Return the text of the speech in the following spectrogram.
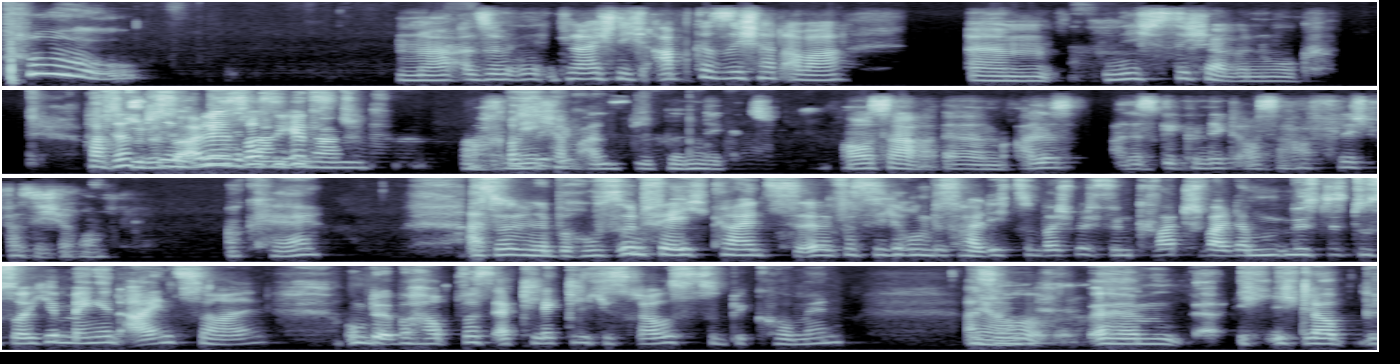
Puh. Na, also vielleicht nicht abgesichert, aber ähm, nicht sicher genug. Hast du das alles, was ich jetzt. Ach was nee, ich ich habe alles gekündigt. Außer ähm, alles, alles gekündigt, außer Haftpflichtversicherung. Okay. Also eine Berufsunfähigkeitsversicherung, das halte ich zum Beispiel für einen Quatsch, weil da müsstest du solche Mengen einzahlen, um da überhaupt was Erkleckliches rauszubekommen. Also ähm, ich, ich glaube,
